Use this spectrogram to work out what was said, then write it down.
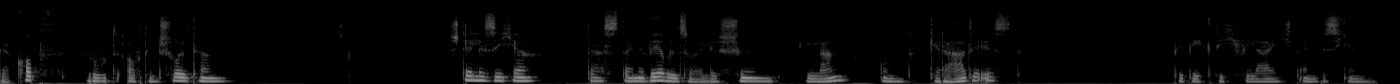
der Kopf ruht auf den Schultern. Stelle sicher, dass deine Wirbelsäule schön lang und gerade ist. Beweg dich vielleicht ein bisschen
